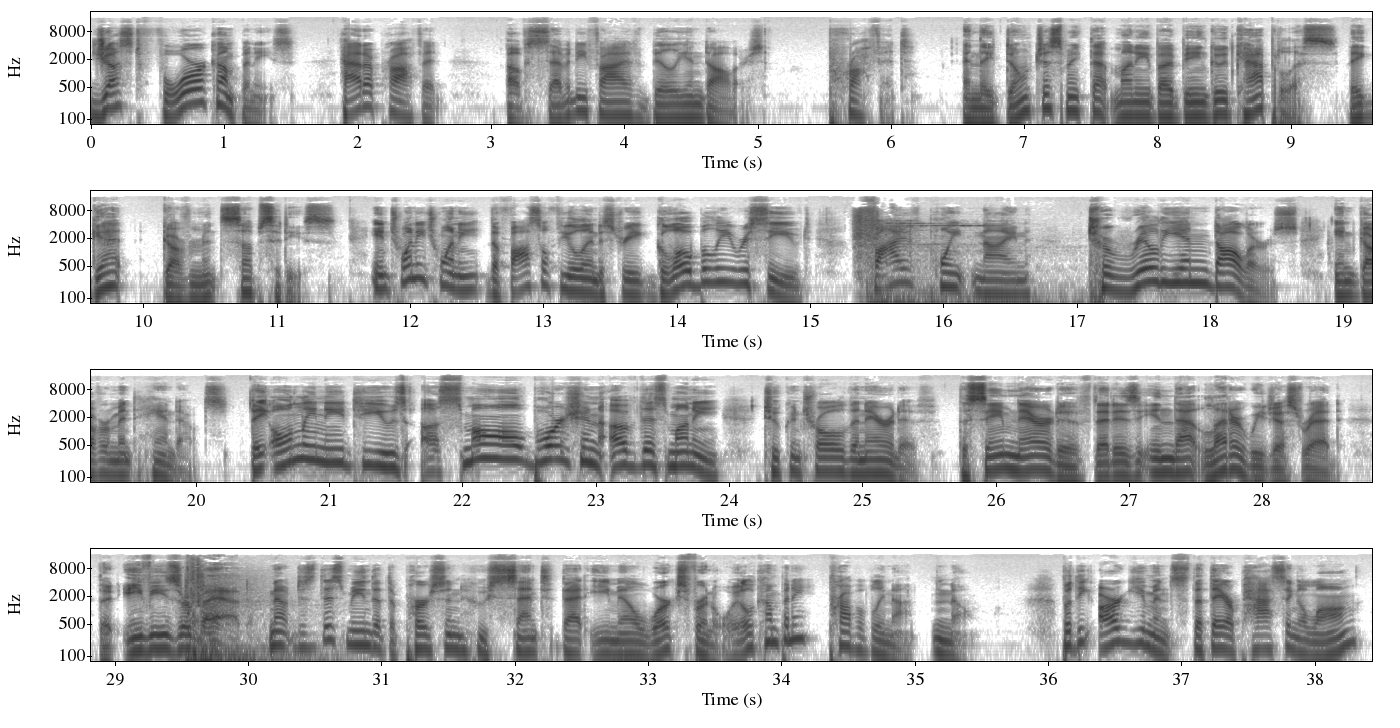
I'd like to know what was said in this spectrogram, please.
just four companies had a profit of $75 billion. Profit. And they don't just make that money by being good capitalists, they get government subsidies. In 2020, the fossil fuel industry globally received $5.9 trillion dollars in government handouts. They only need to use a small portion of this money to control the narrative. The same narrative that is in that letter we just read that EVs are bad. Now, does this mean that the person who sent that email works for an oil company? Probably not. No. But the arguments that they are passing along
